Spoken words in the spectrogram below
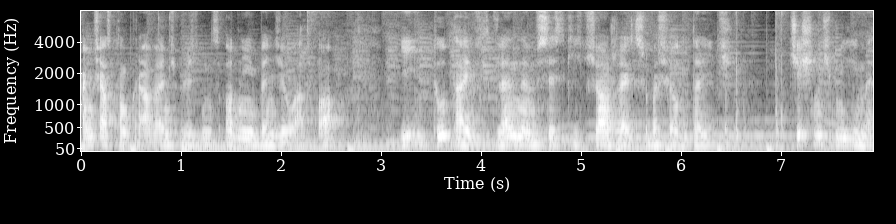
kanciastą krawędź, więc od niej będzie łatwo. I tutaj względem wszystkich książek trzeba się oddalić 10 mm.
